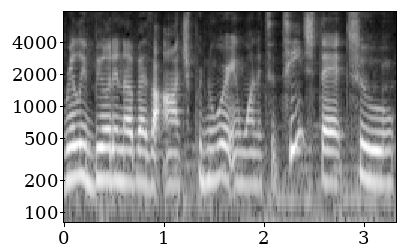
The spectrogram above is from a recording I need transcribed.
really building up as an entrepreneur and wanted to teach that to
